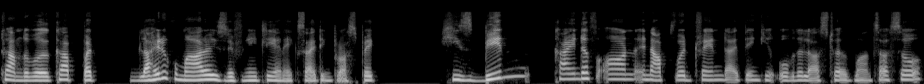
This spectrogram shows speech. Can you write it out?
come the World Cup, but Lahiru Kumara is definitely an exciting prospect. He's been kind of on an upward trend, I think, over the last 12 months or so.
